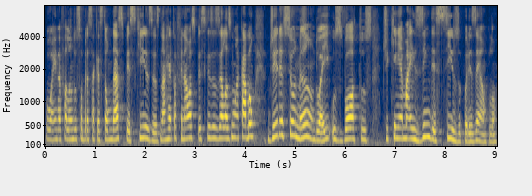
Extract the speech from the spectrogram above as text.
Bom, ainda falando sobre essa questão das pesquisas, na reta final as pesquisas elas não acabam direcionando aí os votos de quem é mais indeciso, por exemplo?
